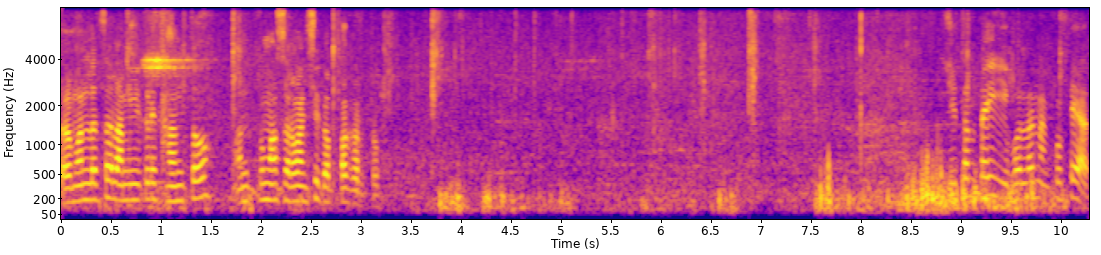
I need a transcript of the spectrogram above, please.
तर म्हणलं चल आम्ही इकडे थांबतो आणि तुम्हा सर्वांशी गप्पा करतो. शीतलताई बोला ना कुठे आहात?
